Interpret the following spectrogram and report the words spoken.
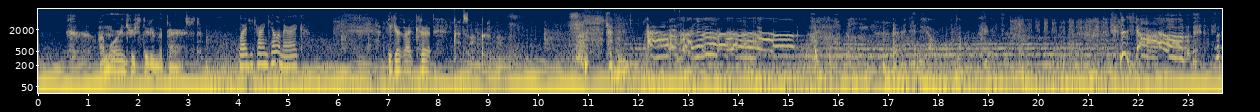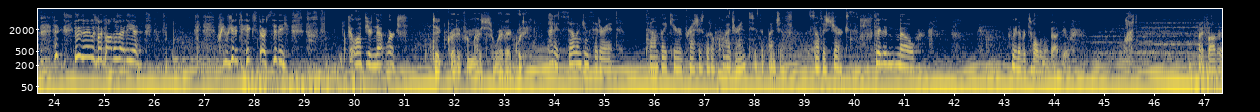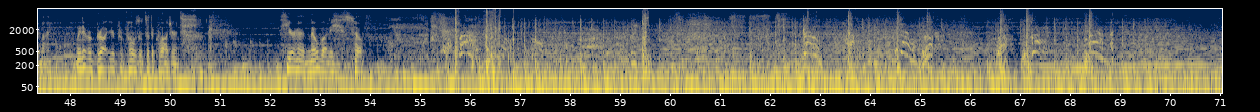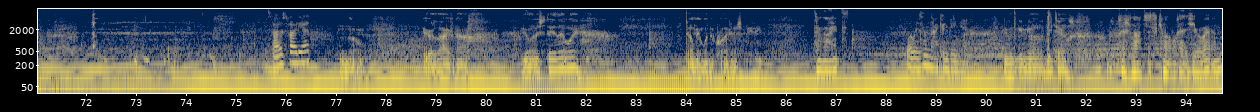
I'm more interested in the past. Why'd you try and kill him, Eric? Because I could. That's not good enough. It was my father's idea. We were gonna take Star City, go up your networks. Take credit for my sweat equity. That is so inconsiderate. Sounds like your precious little quadrant is a bunch of selfish jerks. They didn't know. We never told them about you. What? My father and I. We never brought your proposal to the quadrant. You're a nobody, so. Satisfied yet? No. You're alive now. You want to stay that way? Tell me when the quadrant's meeting. Tonight. Well, isn't that convenient? You're gonna give me all the details? They're not just gonna let you in.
